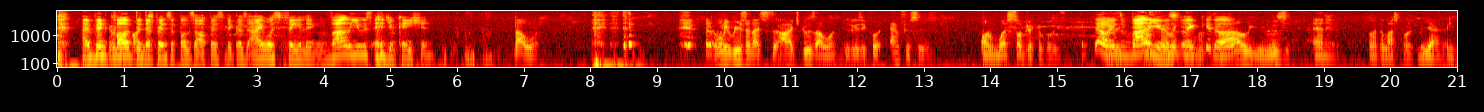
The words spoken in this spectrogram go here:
I've been called to the principal's office because I was failing values education. That one. The only reason I, I choose that one is because you put emphasis on what subject it was. no, it's Like, values. Like you know, Values and I forgot the last part, but yeah, anyway,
